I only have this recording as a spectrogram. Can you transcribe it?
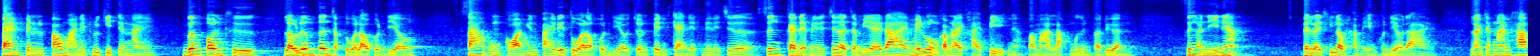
แปลงเป็นเป้าหมายในธุรกิจยังไง เบื้องต้นคือเราเริ่มต้นจากตัวเราคนเดียว สร้างองค์กรขึ้นไปด้วยตัวเราคนเดียวจนเป็น g a n e t Manager ซึ่ง g a n e t Manager จะมีรายได้ไม่รวมกำไรขายปลีกเนี่ยประมาณหลักหมื่นต่อเดือน ซึ่งอันนี้เนี่ยเป็นอะไรที่เราทำเองคนเดียวได้ หลังจากนั้นครับ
